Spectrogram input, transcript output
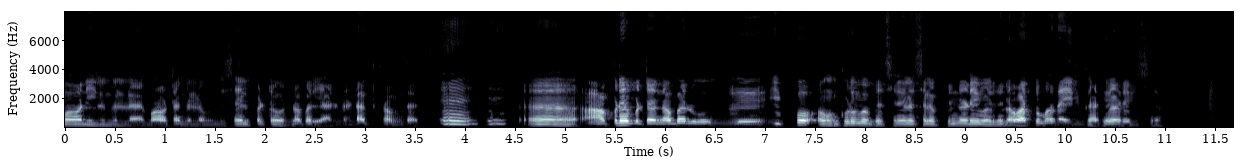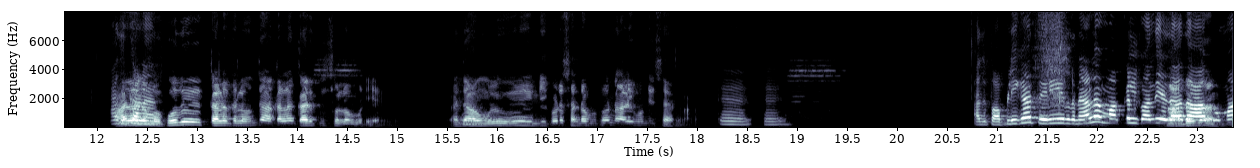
மாநிலங்கள்ல மாவட்டங்கள்ல வந்து செயல்பட்ட ஒரு நபர் யாருன்னா டாக்டர் ராமதாஸ். அப்படிப்பட்ட நபர் வந்து இப்போ அவங்க குடும்ப பிரச்சனையில சில பின்னடைவு வருதுன்னா வருத்தமா தான் இருக்கு. அது வேற விஷயம். ஆனா அதுக்கான நம்ம பொது தளத்துல வந்து அதெல்லாம் கருத்து சொல்ல முடியாது. அது ம், அவங்களுக்கு இன்னைக்கு கூட சண்டை போட்டோம் நாளைக்கு கொண்டு சேரலாம். அது பப்ளிக்கா தெரியறதுனால மக்களுக்கு வந்து ஏதாவது ஆகுமா?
